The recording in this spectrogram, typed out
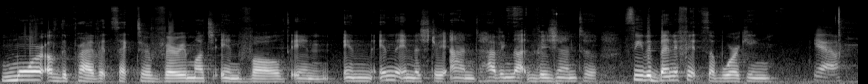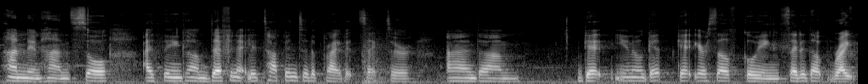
more of the private sector very much involved in, in, in the industry and having that vision to see the benefits of working yeah. hand in hand. So I think um, definitely tap into the private sector and um, get you know get get yourself going set it up right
